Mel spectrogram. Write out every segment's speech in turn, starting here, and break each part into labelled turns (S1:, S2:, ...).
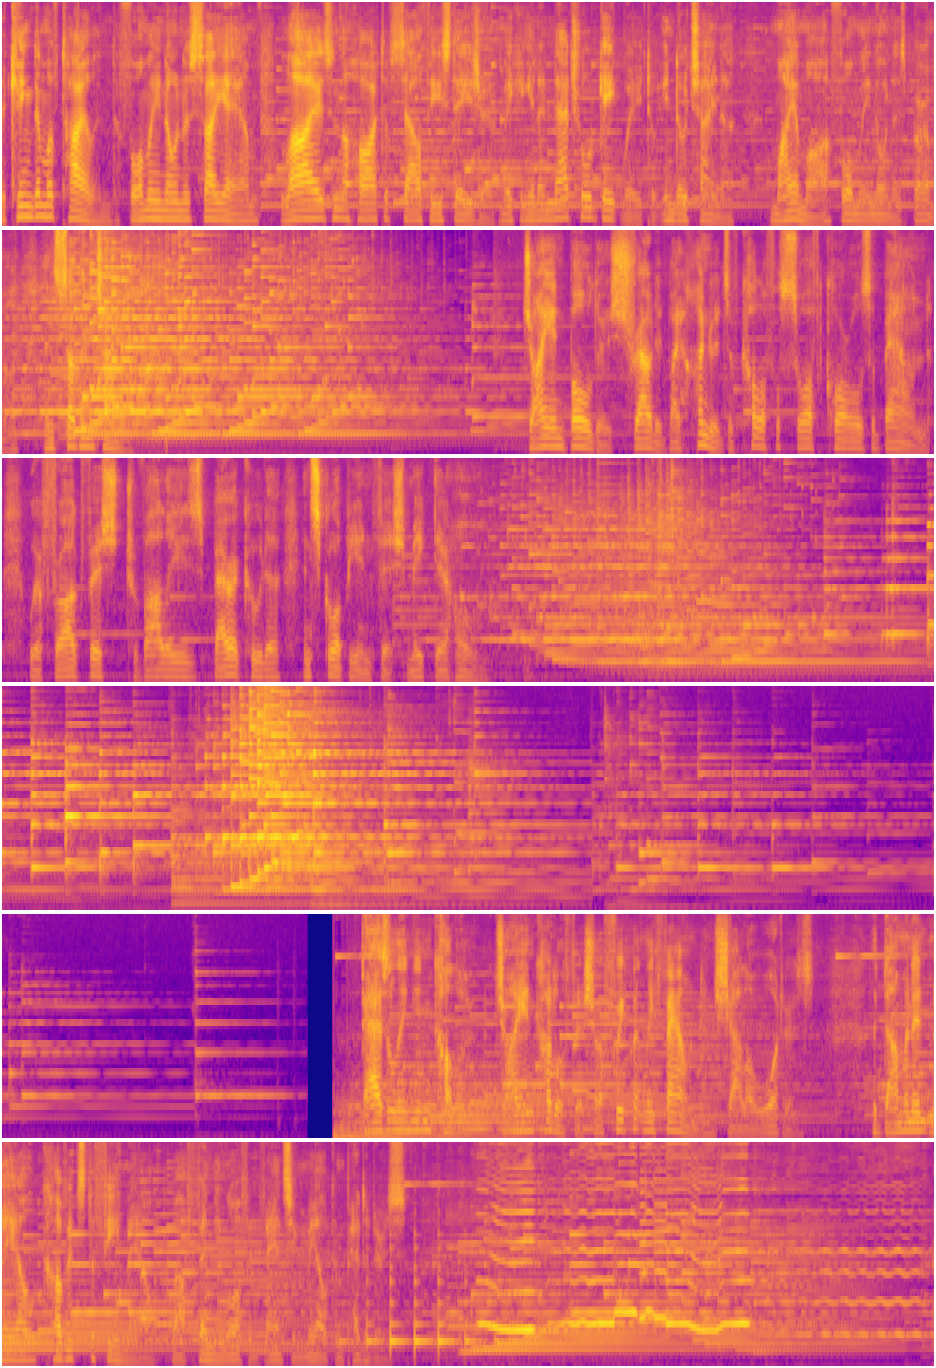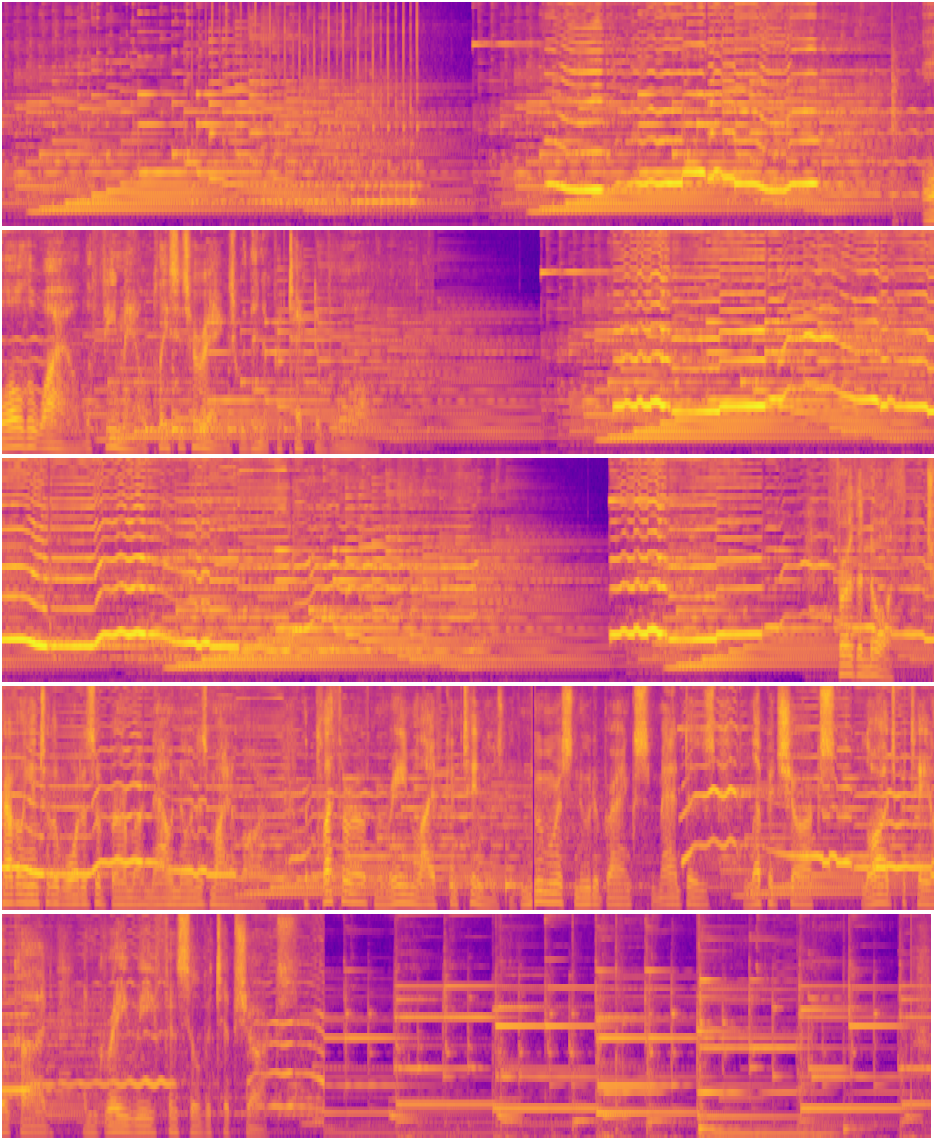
S1: The Kingdom of Thailand, formerly known as Siam, lies in the heart of Southeast Asia, making it a natural gateway to Indochina, Myanmar, formerly known as Burma, and southern China. Giant boulders shrouded by hundreds of colorful soft corals abound, where frogfish, trevallies, barracuda, and scorpionfish make their home. Dazzling in color, giant cuttlefish are frequently found in shallow waters. The dominant male covets the female while fending off advancing male competitors. All the while, the female places her eggs within a protective wall. Further north, traveling into the waters of Burma, now known as Myanmar, the plethora of marine life continues with numerous nudibranchs, mantas, leopard sharks, large potato cod, and gray reef and silver-tip sharks.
